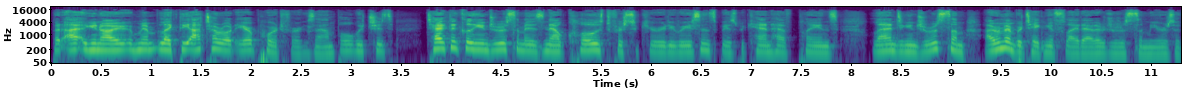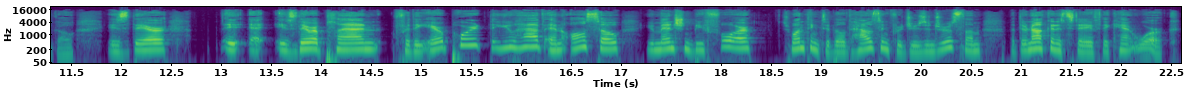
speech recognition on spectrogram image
But I, you know, I remember like the Atarot airport, for example, which is technically in Jerusalem it is now closed for security reasons because we can't have planes landing in Jerusalem. I remember taking a flight out of Jerusalem years ago. Is there is there a plan for the airport that you have? And also, you mentioned before it's one thing to build housing for Jews in Jerusalem, but they're not going to stay if they can't work.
